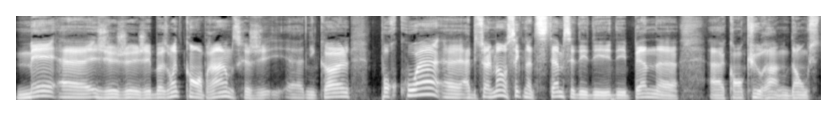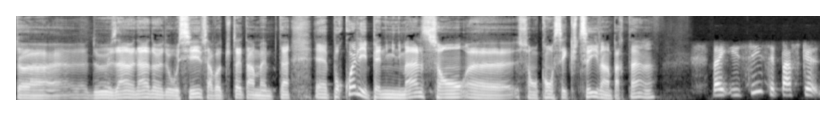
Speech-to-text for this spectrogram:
Mais euh, j'ai besoin de comprendre, parce que j'ai euh, Nicole, pourquoi, euh, habituellement, on sait que notre système, c'est des, des, des, peines euh, euh, concurrentes. Donc, c'est un, deux ans, un an d'un dossier, ça va tout être en même temps. pourquoi les peines minimales sont, sont consécutives en partant? Hein? Ben, ici, c'est parce que,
